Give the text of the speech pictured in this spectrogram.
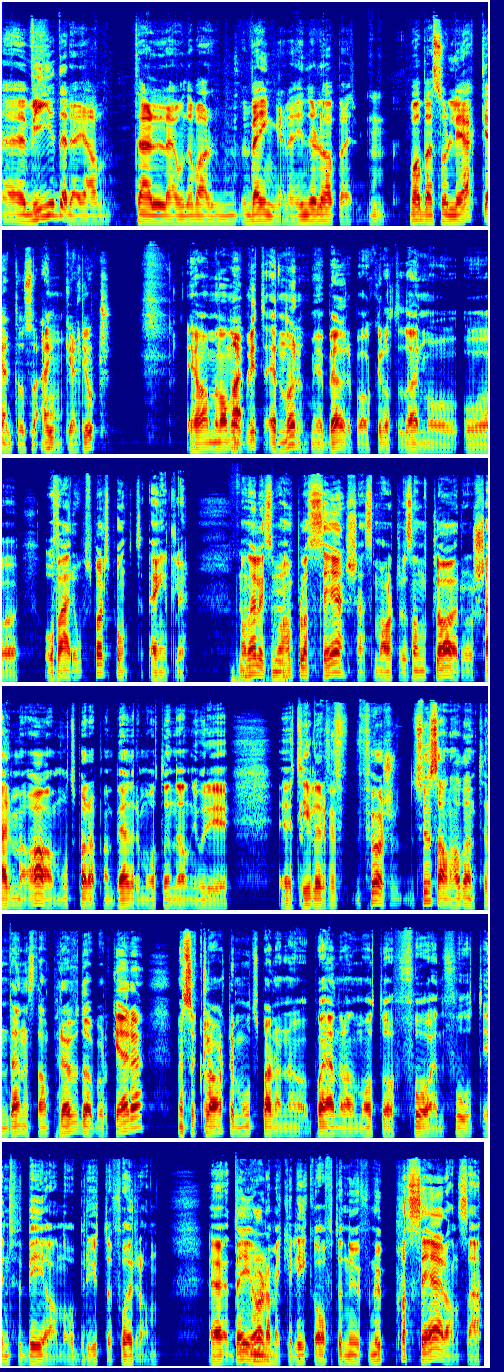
eh, videre igjen til eh, om det var en veng eller en indreløper. Det var bare så lekent og så enkelt gjort. Ja, men han har jo blitt enormt mye bedre på akkurat det der med å, å, å være oppspillspunkt, egentlig. Han, er liksom, han plasserer seg smartere, så han klarer å skjerme av motspillere på en bedre måte enn det han gjorde i, tidligere. For Før syns jeg han hadde en tendens til han prøvde å blokkere, men så klarte motspillerne på en eller annen måte å få en fot inn forbi han og bryte foran. Eh, Det gjør de ikke like ofte nå, for nå plasserer han seg.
